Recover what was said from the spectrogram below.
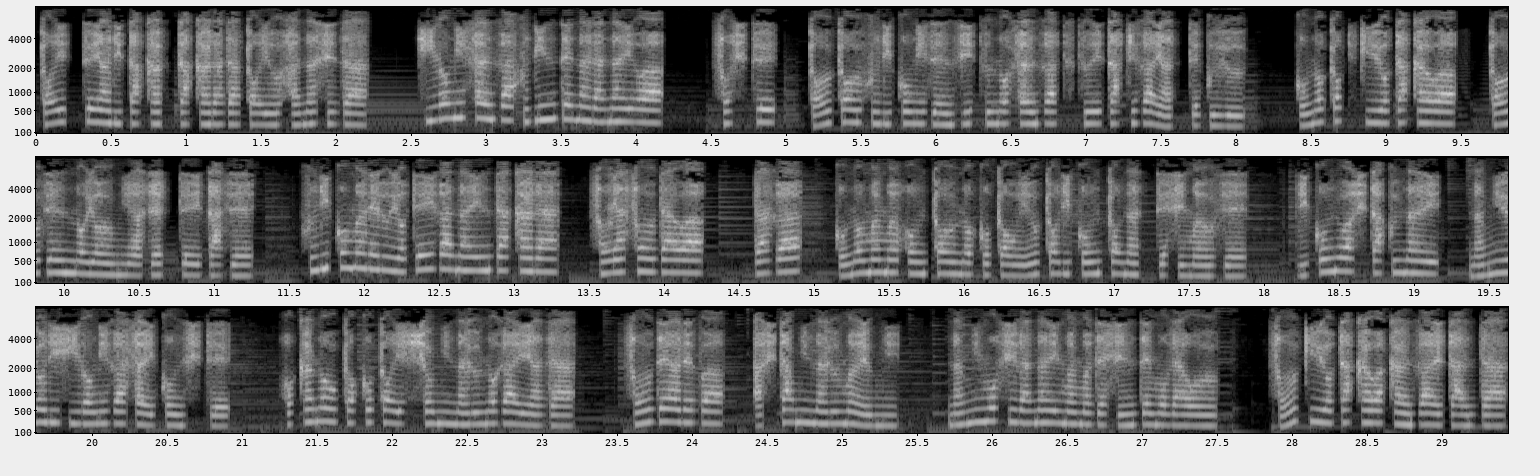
と言ってやりたかったからだという話だ。ヒロミさんが不憫でならないわ。そして、とうとう振り込み前日の3月1日がやってくる。この時清高は、当然のように焦っていたぜ。振り込まれる予定がないんだから、そりゃそうだわ。だが、このまま本当のことを言うと離婚となってしまうぜ。離婚はしたくない、何よりヒロミが再婚して、他の男と一緒になるのが嫌だ。そうであれば、明日になる前に、何も知らないままで死んでもらおう。そう清高は考えたんだ。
